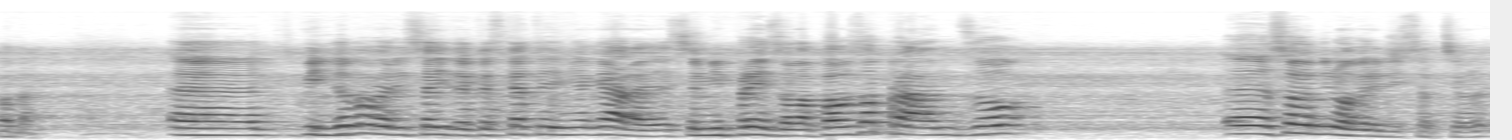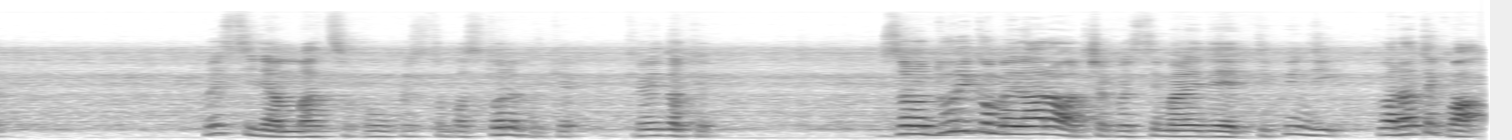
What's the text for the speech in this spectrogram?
Vabbè. Eh, quindi dopo aver risalito le cascate di Niagara e essermi preso la pausa pranzo, eh, sono di nuovo in registrazione. Questi li ammazzo con questo bastone perché credo che... Sono duri come la roccia questi maledetti, quindi guardate qua.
